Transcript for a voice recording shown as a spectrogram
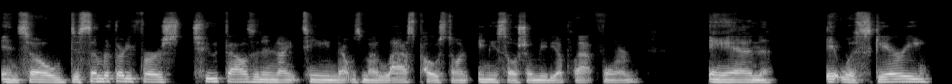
And so December 31st, 2019, that was my last post on any social media platform. And it was scary.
